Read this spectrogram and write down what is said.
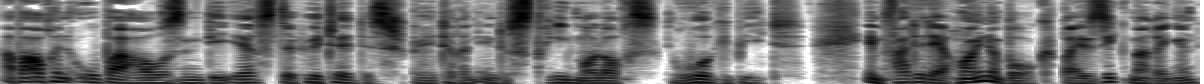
aber auch in Oberhausen die erste Hütte des späteren Industriemolochs Ruhrgebiet. Im Falle der Heuneburg bei Sigmaringen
